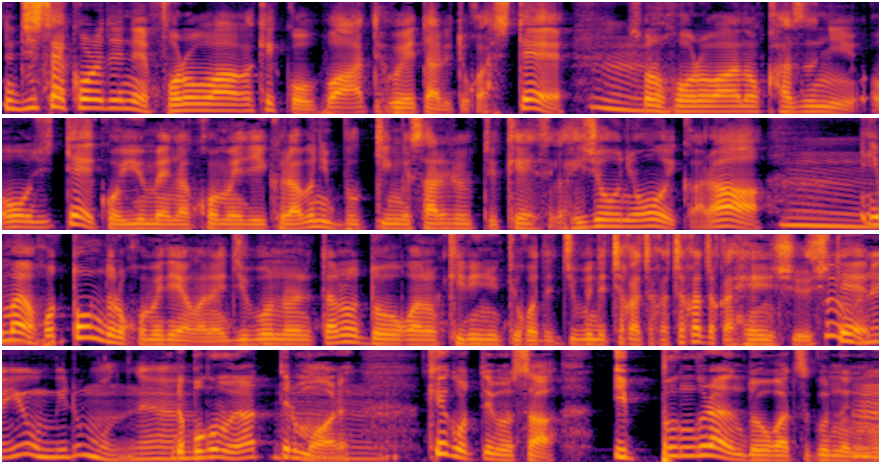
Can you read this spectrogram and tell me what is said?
で実際これでねフォロワーが結構バーって増えたりとかして、うん。そのフォロワーの数に応じてこう有名なコメディクラブにブッキングされるっていうケースが非常に多いから、うん。今やほとんどのコメディアンがね自分のネタの動画の切り抜きをこうやって自分でチャカチャカチャカチャカ編集して、ね。よう見るもんね。で僕もやってるもんあれ、うん。結構でもさ1分ぐらいの動画作るのにも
